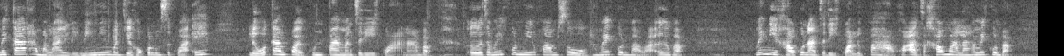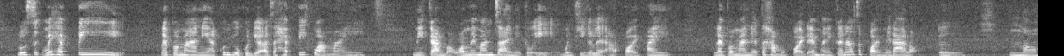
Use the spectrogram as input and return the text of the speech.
ไม่กล้าทำอะไรหรือนิ่งๆบางทีเขาก็รู้สึกว่า เอ๊ะ หรือว่าการปล่อยคุณไปมันจะดีกว่านะ แบบ เออทำให้คุณมีความสุขทำให้คุณแบบว่า เออแบบ ไม่มีเขาคุณอาจจะดีกว่าหรือเปล่าเขาอาจจะเข้ามาแล้วทำให้คุณแบบ รู้สึกไม่แฮปปี้อะไรประมาณเนี้ยคุณอยู่คนเดียวอาจจะแฮปปี้กว่าไหมมีการบอกว่าไม่มั่นใจในตัวเอง บางทีก็เลยอะปล่อยไป อะไรประมาณนี้แต่ถามว่าปล่อยได้ไหมก็น่าจะปล่อยไม่ได้หรอกเออเนาะ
